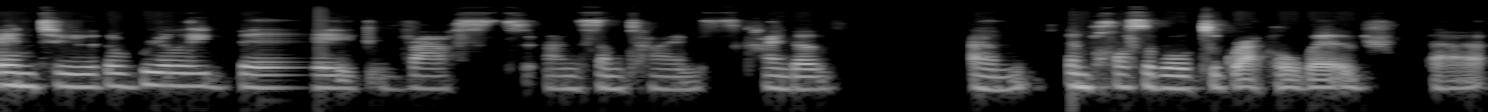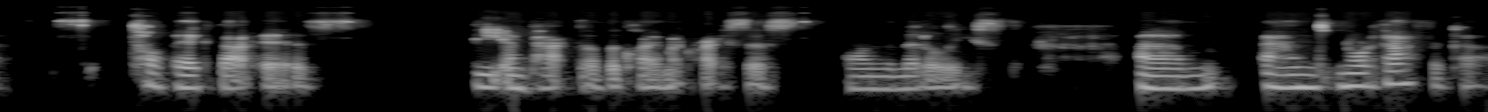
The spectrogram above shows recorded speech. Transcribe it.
into the really big, vast, and sometimes kind of um, impossible to grapple with uh, topic that is the impact of the climate crisis on the Middle East um, and North Africa.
